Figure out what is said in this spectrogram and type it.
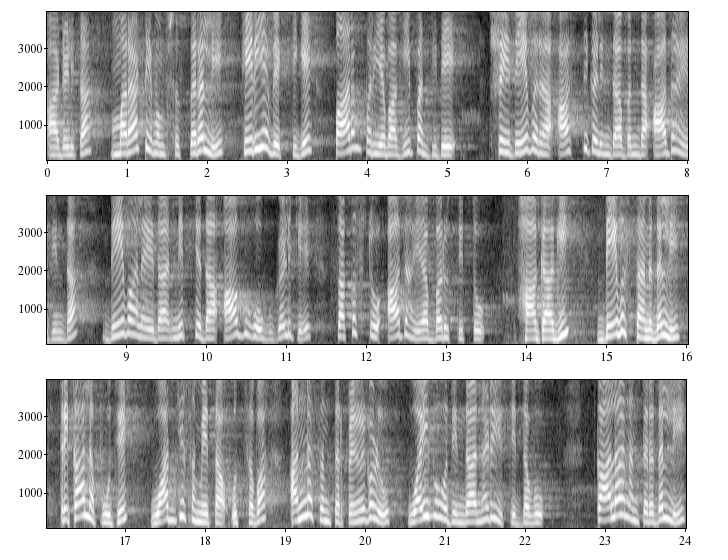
ಆಡಳಿತ ಮರಾಠಿ ವಂಶಸ್ಥರಲ್ಲಿ ಹಿರಿಯ ವ್ಯಕ್ತಿಗೆ ಪಾರಂಪರ್ಯವಾಗಿ ಬಂದಿದೆ. ಶ್ರೀದೇವರ ಆಸ್ತಿಗಳಿಂದ ಬಂದ ಆದಾಯದಿಂದ ದೇವಾಲಯದ ನಿತ್ಯದ ಆಗುಹೋಗುಗಳಿಗೆ ಸಾಕಷ್ಟು ಆದಾಯ ಬರುತ್ತಿತ್ತು. ಹಾಗಾಗಿ ದೇವಸ್ಥಾನದಲ್ಲಿ ತ್ರಿಕಾಲ ಪೂಜೆ, ವಾದ್ಯ ಸಮೇತ ಉತ್ಸವ, ಅನ್ನ ಸಂತರ್ಪಣೆಗಳು ವೈಭವದಿಂದ ನಡೆಯುತ್ತಿದ್ದವು. ಕಾಲಾನಂತರದಲ್ಲಿ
